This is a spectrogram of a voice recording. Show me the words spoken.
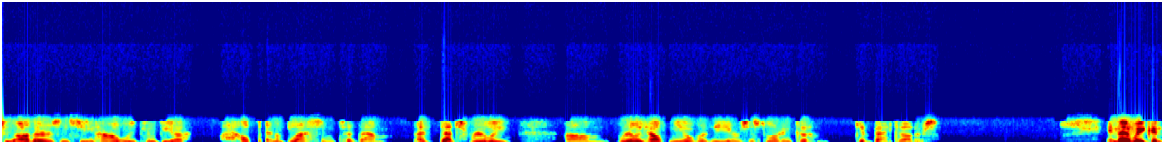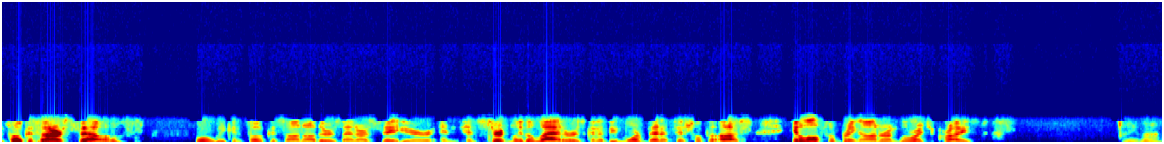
to others and see how we can be a help and a blessing to them. I, that's really um, really helped me over the years just learning to give back to others. Amen. We can focus on ourselves or we can focus on others and our Savior, and, and certainly the latter is going to be more beneficial to us. It'll also bring honor and glory to Christ. Amen.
